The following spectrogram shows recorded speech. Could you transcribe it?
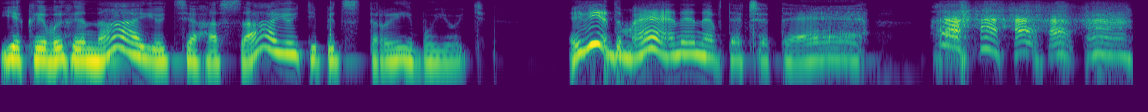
які вигинаються, гасають і підстрибують. Від мене не втечете. Ха-ха-ха-ха.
